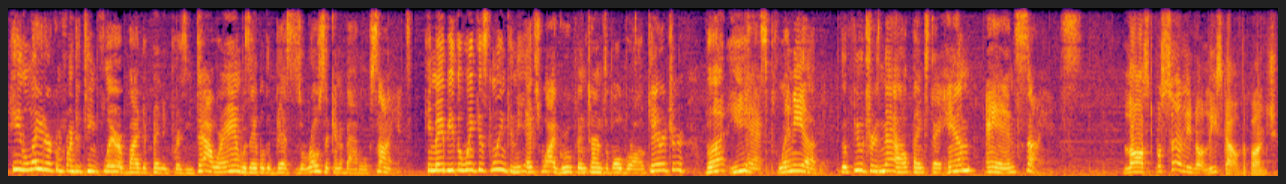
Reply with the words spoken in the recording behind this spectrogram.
He later confronted Team Flare by defending Prism Tower and was able to best Xerosic in a battle of science. He may be the weakest link in the XY group in terms of overall character, but he has plenty of it. The future is now thanks to him and science. Last but certainly not least out of the bunch,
